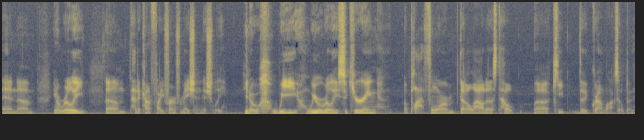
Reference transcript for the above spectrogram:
and um, you know, really um, had to kind of fight for information initially. You know, we we were really securing a platform that allowed us to help uh, keep the ground LOCs open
